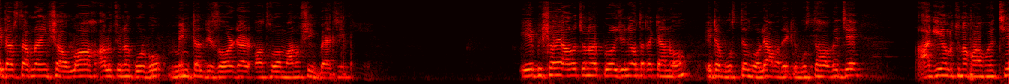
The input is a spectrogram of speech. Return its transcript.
এ দার্সে আমরা ইনশাআল্লাহ আলোচনা করব মেন্টাল ডিসঅর্ডার অথবা মানসিক ব্যাধি নিয়ে। এ বিষয়ে আলোচনার প্রয়োজনীয়তাটা কেন? এটা বুঝতে হলে আমাদেরকে বুঝতে হবে যে আগে আলোচনা করা হয়েছে,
